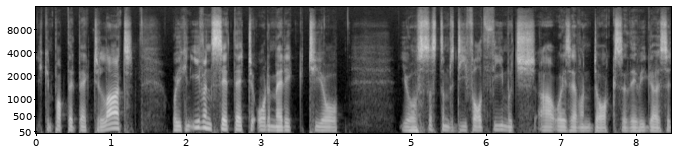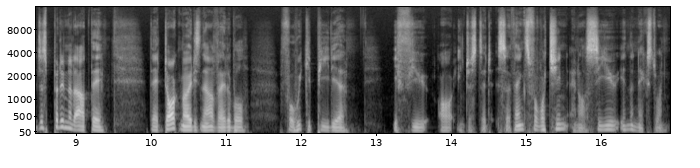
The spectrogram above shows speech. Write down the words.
you can pop that back to light or you can even set that to automatic to your your system's default theme which I always have on dark so there we go. So just putting it out there. That dark mode is now available for Wikipedia if you are interested. So thanks for watching and I'll see you in the next one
